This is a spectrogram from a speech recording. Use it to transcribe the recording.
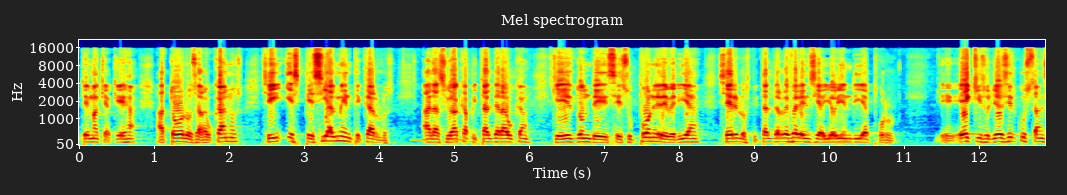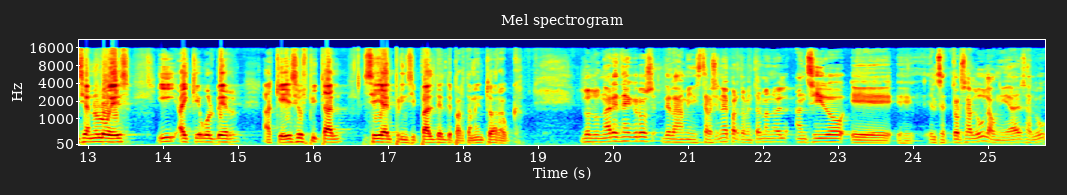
tema que aqueja a todos los araucanos, ¿sí? especialmente, Carlos, a la ciudad capital de Arauca, que es donde se supone debería ser el hospital de referencia y hoy en día por eh, X o Y circunstancia no lo es, y hay que volver a que ese hospital sea el principal del departamento de Arauca. Los lunares negros de las administraciones departamental, Manuel, han sido eh, eh, el sector salud, la unidad de salud,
